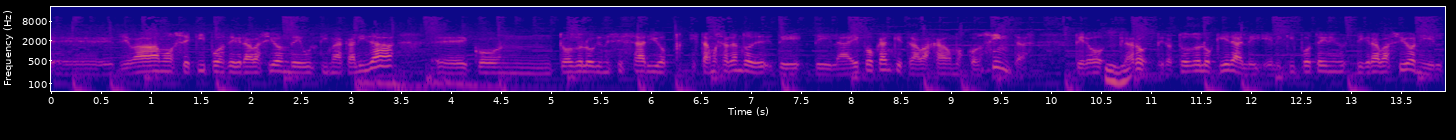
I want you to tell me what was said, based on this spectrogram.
eh, llevábamos equipos de grabación de última calidad, eh, con todo lo necesario. Estamos hablando de, de, la época en que trabajábamos con cintas pero claro, pero todo lo que era el, equipo de grabación y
